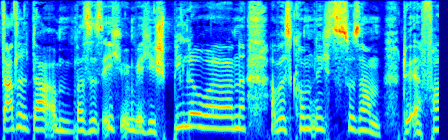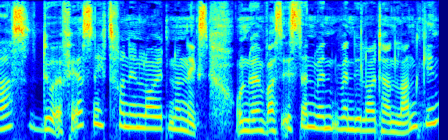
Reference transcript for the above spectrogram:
daddelt da am, was weiß ich, irgendwelche Spiele oder, aber es kommt nichts zusammen. Du erfährst, du erfährst nichts von den Leuten und nichts. Und wenn, was ist denn, wenn, wenn die Leute an Land gehen?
